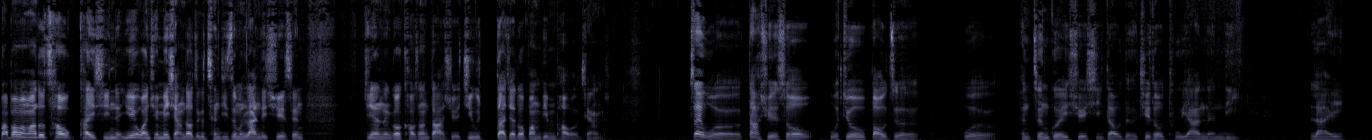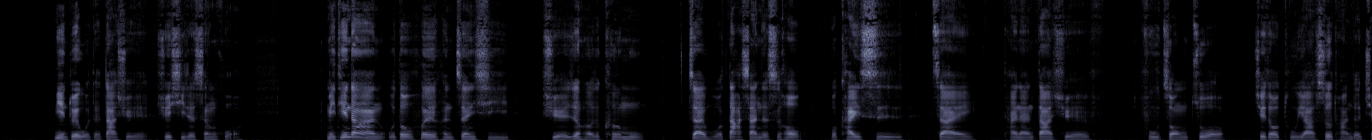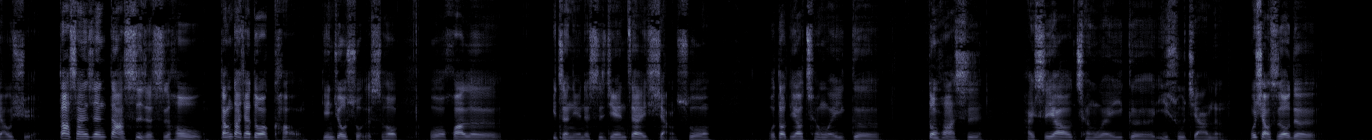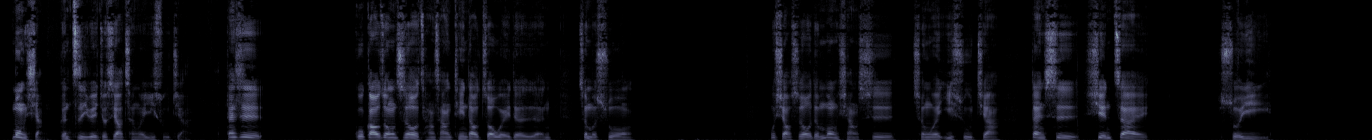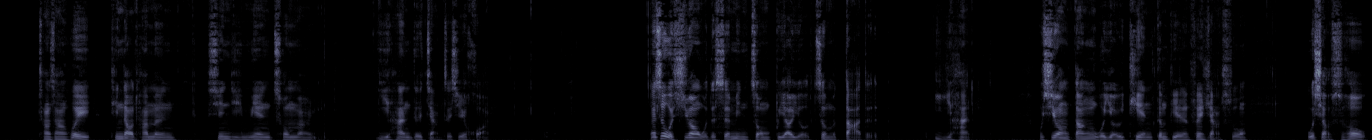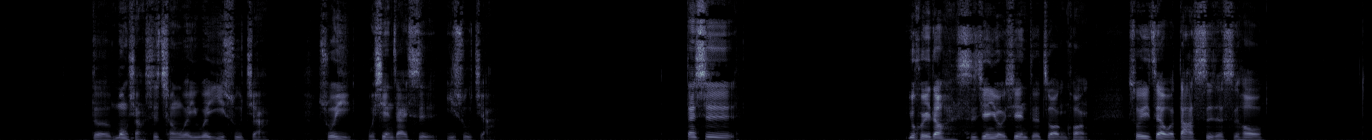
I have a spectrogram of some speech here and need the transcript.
爸爸妈妈都超开心的，因为完全没想到这个成绩这么烂的学生，竟然能够考上大学，几乎大家都放鞭炮了这样子。在我大学的时候，我就抱着我很珍贵学习到的街头涂鸦能力，来面对我的大学学习的生活。每天当然我都会很珍惜学任何的科目。在我大三的时候，我开始在台南大学附中做街头涂鸦社团的教学。大三升大四的时候，当大家都要考研究所的时候，我花了一整年的时间在想说，我到底要成为一个动画师，还是要成为一个艺术家呢？我小时候的梦想跟志愿就是要成为艺术家，但是国高中之后，常常听到周围的人这么说。我小时候的梦想是成为艺术家，但是现在，所以常常会听到他们心里面充满遗憾的讲这些话。但是我希望我的生命中不要有这么大的遗憾。我希望当我有一天跟别人分享说，我小时候的梦想是成为一位艺术家。所以，我现在是艺术家，但是又回到时间有限的状况。所以，在我大四的时候，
